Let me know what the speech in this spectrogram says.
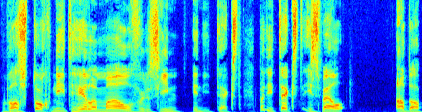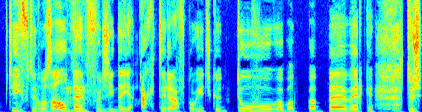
was toch niet helemaal voorzien in die tekst. Maar die tekst is wel adaptief. Er was altijd mm -hmm. voorzien dat je achteraf nog iets kunt toevoegen, wat, wat bijwerken. Dus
